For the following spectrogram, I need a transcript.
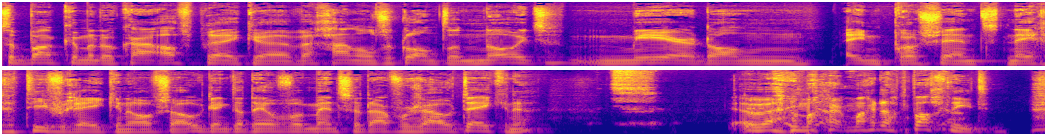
de banken met elkaar afspreken, we gaan onze klanten nooit meer dan 1% negatief rekenen of zo. Ik denk dat heel veel mensen daarvoor zouden tekenen. Maar, maar dat mag niet. Ja,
